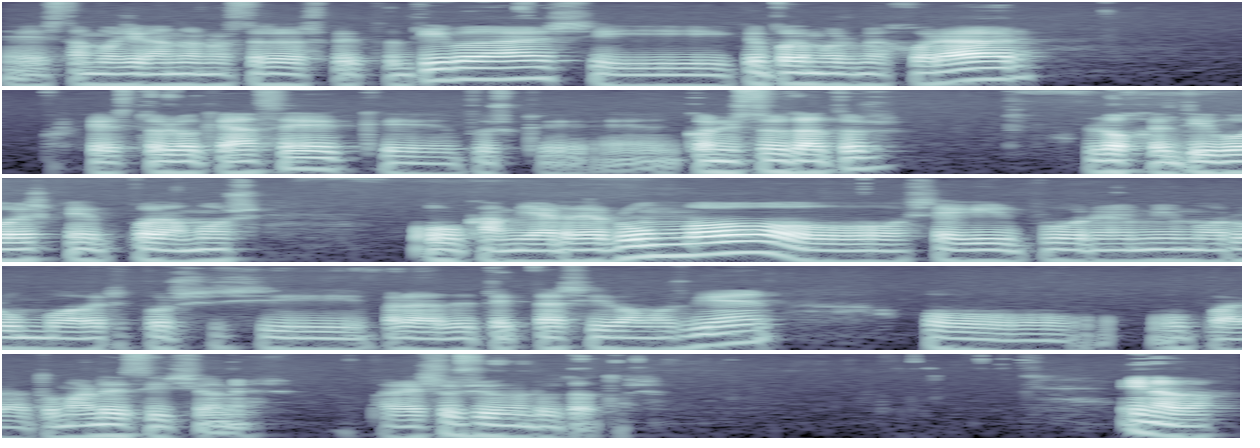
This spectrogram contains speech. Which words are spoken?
estamos llegando a nuestras expectativas y qué podemos mejorar esto es lo que hace que, pues que con estos datos el objetivo es que podamos o cambiar de rumbo o seguir por el mismo rumbo a ver por si, para detectar si vamos bien o, para tomar decisiones. Para eso sirven los datos. Y nada,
